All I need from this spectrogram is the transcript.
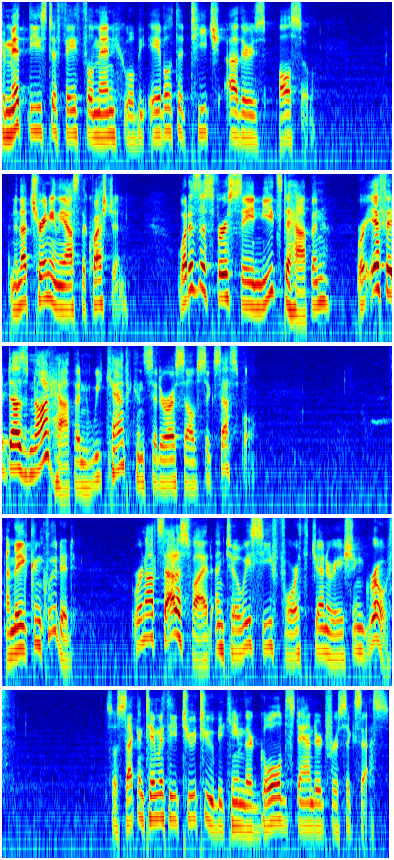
commit these to faithful men who will be able to teach others also. And in that training, they asked the question what does this verse say needs to happen, or if it does not happen, we can't consider ourselves successful? And they concluded, we're not satisfied until we see fourth generation growth. So 2 Timothy 2:2 became their gold standard for success.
